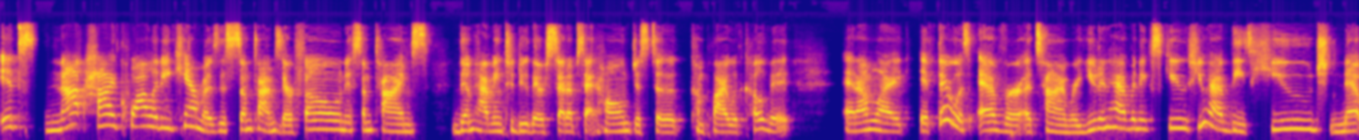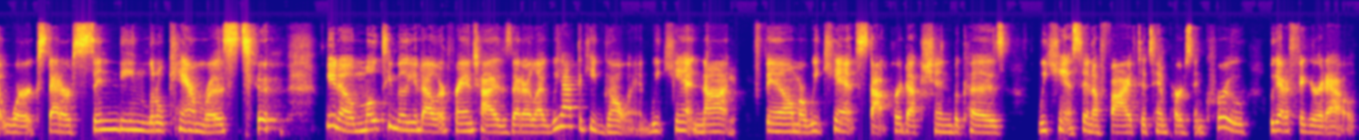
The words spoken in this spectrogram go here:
it's not high quality cameras. It's sometimes their phone, it's sometimes them having to do their setups at home just to comply with COVID. And I'm like, if there was ever a time where you didn't have an excuse, you have these huge networks that are sending little cameras to, you know, multi-million dollar franchises that are like, we have to keep going. We can't not film or we can't stop production because we can't send a five to 10 person crew. We got to figure it out.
